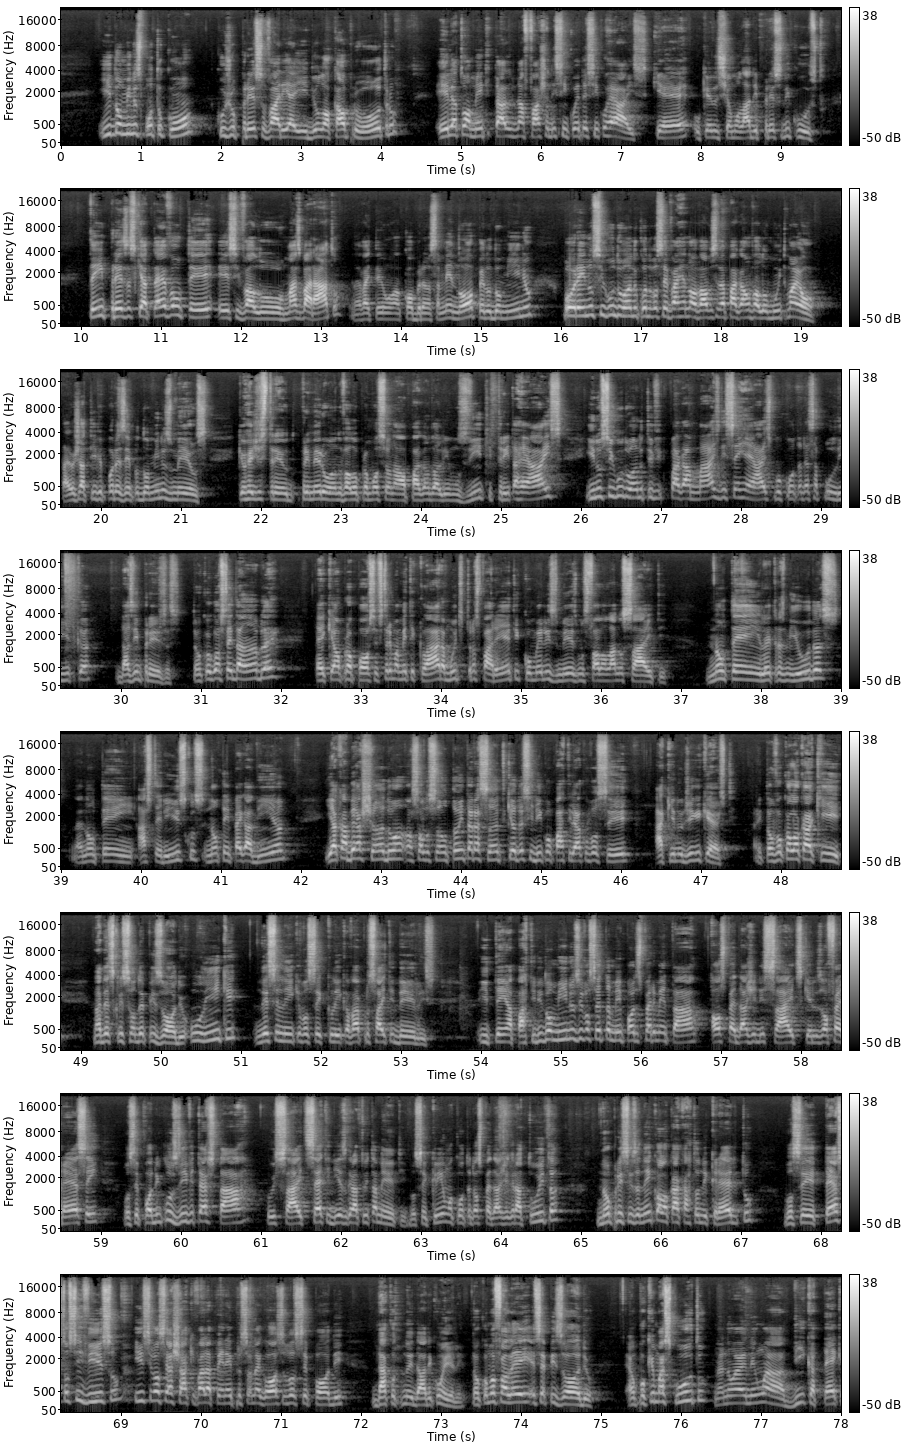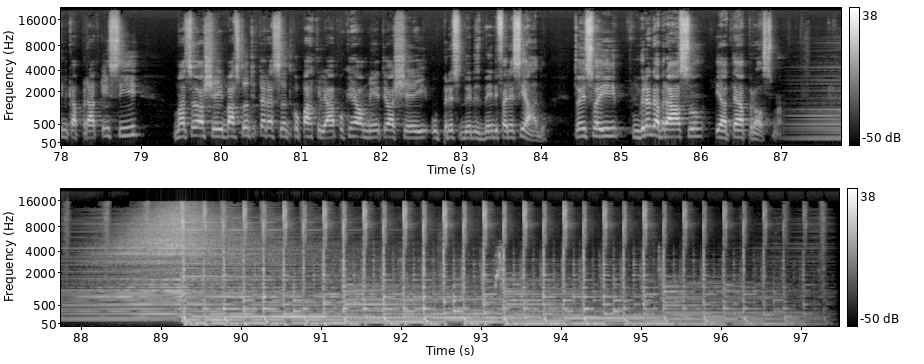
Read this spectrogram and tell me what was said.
E domínios.com, cujo preço varia aí de um local para o outro, ele atualmente está na faixa de 55 reais, que é o que eles chamam lá de preço de custo. Tem empresas que até vão ter esse valor mais barato, né, vai ter uma cobrança menor pelo domínio, Porém, no segundo ano, quando você vai renovar, você vai pagar um valor muito maior. Tá? Eu já tive, por exemplo, domínios meus, que eu registrei o primeiro ano, valor promocional, pagando ali uns 20, 30 reais, e no segundo ano tive que pagar mais de 100 reais por conta dessa política das empresas. Então, o que eu gostei da Ambler é que é uma proposta extremamente clara, muito transparente, como eles mesmos falam lá no site. Não tem letras miúdas, né? não tem asteriscos, não tem pegadinha e acabei achando uma, uma, solução tão interessante que eu decidi compartilhar com você aqui no Digcast. Então vou colocar aqui na descrição do episódio um link. Nesse link você clica, vai para o site deles e tem a parte de domínios e você também pode experimentar a hospedagem de sites que eles oferecem. Você pode inclusive testar os sites sete dias gratuitamente. Você cria uma conta de hospedagem gratuita, não precisa nem colocar cartão de crédito. Você testa o serviço e se você achar que vale a pena para o seu negócio, você pode dar continuidade com ele. Então, como eu falei, esse episódio é um pouquinho mais curto, né? não é nenhuma dica técnica prática em si, mas eu achei bastante interessante compartilhar porque realmente eu achei o preço deles bem diferenciado. Então é isso aí, um grande abraço e até a próxima.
